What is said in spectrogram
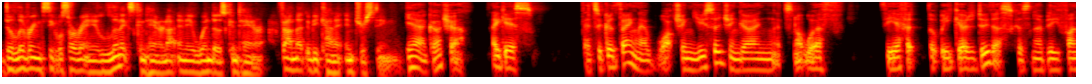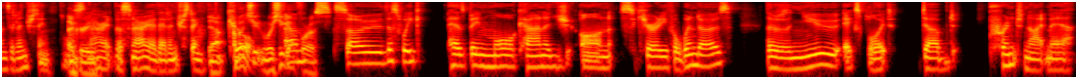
delivering SQL Server in a Linux container, not in a Windows container. I found that to be kind of interesting. Yeah, gotcha. I guess that's a good thing. They're watching usage and going, it's not worth the effort that we go to do this because nobody finds it interesting. Agreed. The scenario, the scenario that interesting. Yeah. Cool. How about you? What you got um, for us? So this week has been more carnage on security for Windows. There's a new exploit dubbed Print Nightmare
